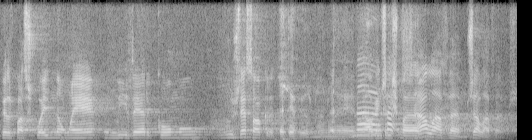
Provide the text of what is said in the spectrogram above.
Pedro Passos Coelho não é um líder como o José Sócrates. Até ver, não é? Não é, não é alguém já, crispado. já lá vamos, já lá vamos.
